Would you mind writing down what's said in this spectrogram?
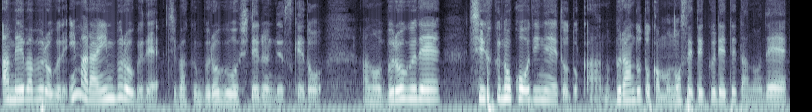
アメーバブログで、今、LINE ブログで、千葉くんブログをしてるんですけど、あの、ブログで、私服のコーディネートとか、あの、ブランドとかも載せてくれてたので、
